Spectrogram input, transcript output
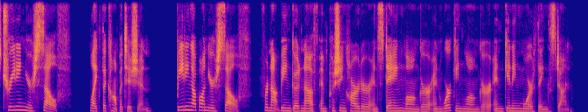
treating yourself like the competition, beating up on yourself for not being good enough and pushing harder and staying longer and working longer and getting more things done.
